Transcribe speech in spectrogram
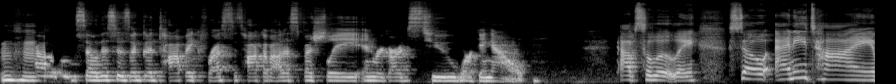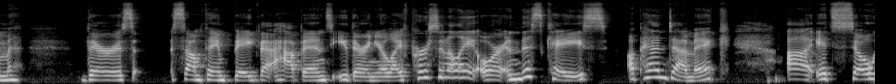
Mm-hmm. Um, so, this is a good topic for us to talk about, especially in regards to working out. Absolutely. So, anytime there's something big that happens either in your life personally or in this case, a pandemic, uh, it's so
